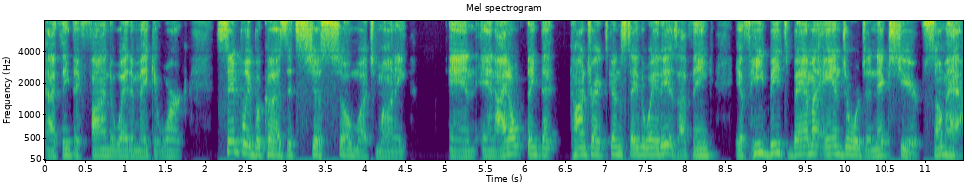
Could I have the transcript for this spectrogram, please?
I think they find a way to make it work simply because it's just so much money, and and I don't think that contract's going to stay the way it is. I think if he beats Bama and Georgia next year somehow,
